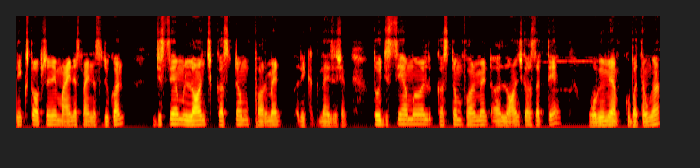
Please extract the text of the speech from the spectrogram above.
नेक्स्ट ऑप्शन है माइनस माइनस रिकॉन जिससे हम लॉन्च कस्टम फॉर्मेट रिकग्नाइजेशन तो जिससे हम कस्टम फॉर्मेट लॉन्च कर सकते हैं, वो भी मैं आपको बताऊँगा।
